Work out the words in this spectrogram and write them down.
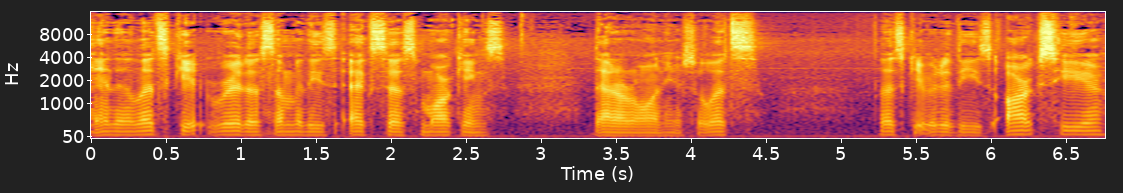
and then let's get rid of some of these excess markings that are on here. So let's let's get rid of these arcs here.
